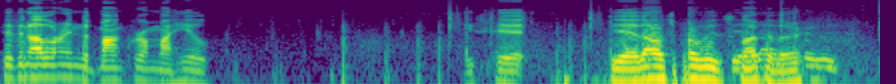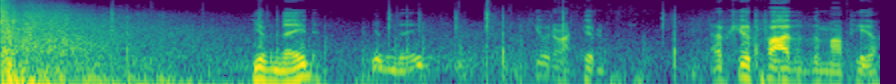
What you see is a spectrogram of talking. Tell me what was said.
There's another one in the bunker on my hill. He's hit. Yeah, that was probably the sniper though. You have a nade? Killed him, I killed him. I've killed five of them up here.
